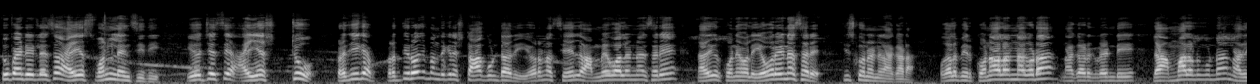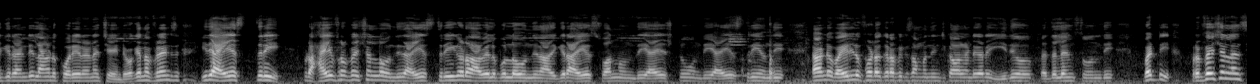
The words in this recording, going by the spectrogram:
two point eight lens IS one lens ఇది. ఇది వచ్చేసి ఐఎస్ టూ ప్రతిగా ప్రతిరోజు మన దగ్గర స్టాక్ ఉంటుంది. ఎవరైనా సేల్ అమ్మే వాళ్ళైనా సరే నా దగ్గర కొనేవాళ్ళు ఎవరైనా సరే తీసుకోనండి నా కాడ. ఒకవేళ మీరు కొనాలన్నా కూడా నా కాడికి రండి. లేదా అమ్మాలనుకుంటా నా దగ్గర రండి. లేకుంటే కొరియర్ అయినా చేయండి. ఓకేనా ఫ్రెండ్స్? ఇది ఐఎస్ త్రీ. ఇప్పుడు హై ప్రొఫెషన్లో ఉంది ఐఎస్ త్రీ కూడా అవైలబుల్లో ఉంది నా దగ్గర. ఐఎస్ వన్ ఉంది ఐఎస్ టూ ఉంది ఐఎస్ త్రీ ఉంది. లేదంటే వైల్డ్ ఫోటోగ్రఫీకి సంబంధించి కావాలంటే కూడా ఇది పెద్ద లెన్స్ ఉంది. బట్ ప్రొఫెషనల్ లెన్స్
